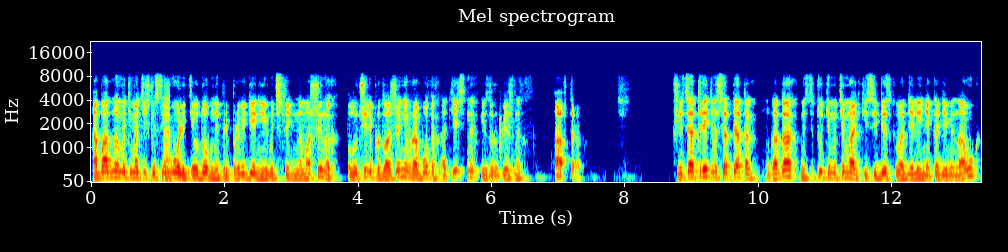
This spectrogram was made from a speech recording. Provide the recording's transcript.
об одной математической символике, удобной при проведении вычислений на машинах, получили продолжение в работах отечественных и зарубежных авторов. В 1963-1965 годах в Институте математики Сибирского отделения Академии наук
